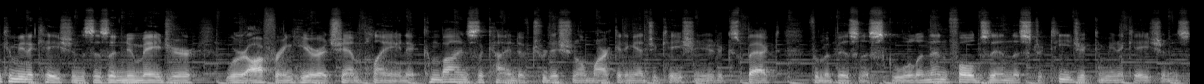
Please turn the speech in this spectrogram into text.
Communications is a new major we're offering here at Champlain. It combines the kind of traditional marketing education you'd expect from a business school and then folds in the strategic communications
